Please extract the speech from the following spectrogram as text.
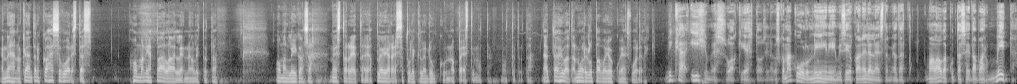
ja nehän on kääntänyt kahdessa vuodessa tässä homman ihan päälailleen. Ne oli tota, oman liikansa mestareita ja playereissa tuli kyllä dunkkuun nopeasti, mutta, mutta tota, näyttää hyvältä. Nuori lupaava joukkue ensi vuodellekin. Mikä ihme sua kiehtoo siinä? Koska mä kuulun niihin ihmisiin, jotka on edelleen sitä mieltä, että lauta, kun tässä ei tapahdu mitään.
